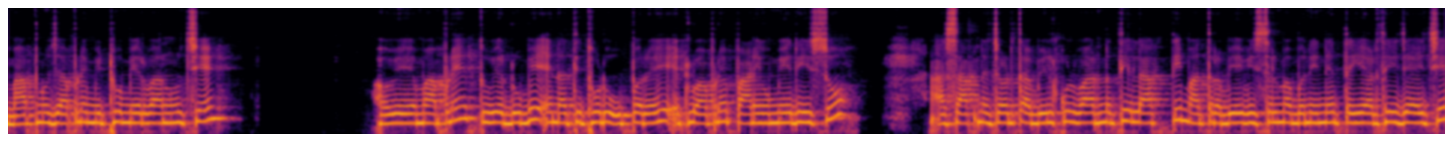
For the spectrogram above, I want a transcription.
માપનું જ આપણે મીઠું ઉમેરવાનું છે. હવે એમાં આપણે તુવેર ડૂબે, એનાથી થોડું ઉપર રહે, એટલું આપણે પાણી ઉમેરીશું. આ શાકને ચડતા બિલકુલ વાર નથી લાગતી, માત્ર બે વિસલમાં બનીને તૈયાર થઈ જાય છે,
